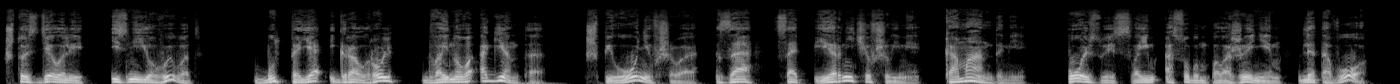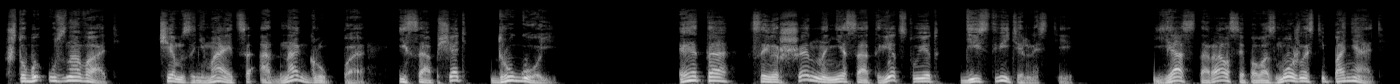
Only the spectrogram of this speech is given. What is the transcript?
что сделали из нее вывод, будто я играл роль двойного агента, шпионившего за соперничавшими командами, пользуясь своим особым положением для того, чтобы узнавать, чем занимается одна группа, и сообщать другой. Это совершенно не соответствует действительности. Я старался по возможности понять,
